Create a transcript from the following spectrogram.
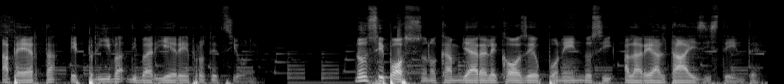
aperta e priva di barriere e protezioni. Non si possono cambiare le cose opponendosi alla realtà esistente.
